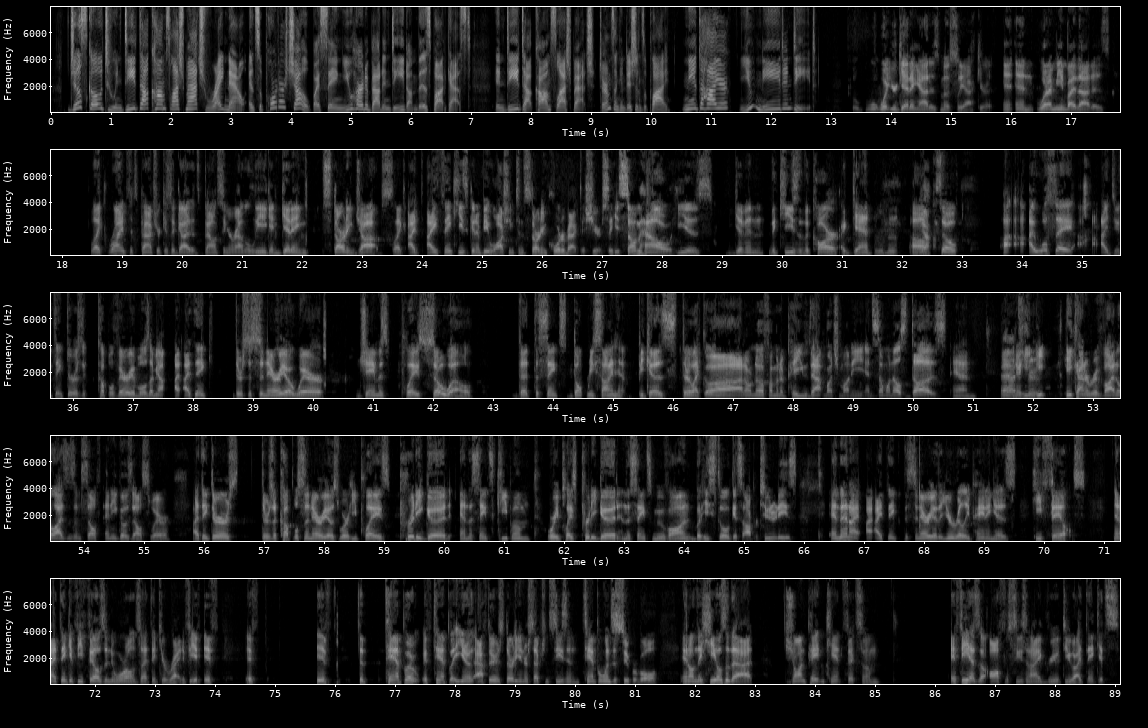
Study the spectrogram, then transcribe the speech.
Just go to Indeed.com slash match right now and support our show by saying you heard about Indeed on this podcast. Indeed.com slash match. Terms and conditions apply. Need to hire? You need Indeed. What you're getting at is mostly accurate. And, and what I mean by that is, like, Ryan Fitzpatrick is a guy that's bouncing around the league and getting starting jobs. Like I, I think he's going to be Washington's starting quarterback this year. So he somehow he is given the keys of the car again. Mm-hmm. Uh, Yeah. So I, I will say I, do think there is a couple variables. I mean, I, I think there's a scenario where Jameis plays so well that the Saints don't re-sign him because they're like, oh, I don't know if I'm going to pay you that much money, and someone else does, and you know, he, he he kind of revitalizes himself and he goes elsewhere. I think there's there's a couple scenarios where he plays pretty good and the Saints keep him, or he plays pretty good and the Saints move on, but he still gets opportunities. And then I, I think the scenario that you're really painting is he fails. And I think if he fails in New Orleans, I think you're right. If if if if if the Tampa if Tampa, you know, after his 30 interception season, Tampa wins a Super Bowl, and on the heels of that, Sean Payton can't fix him. If he has an awful season, I agree with you. I think it's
